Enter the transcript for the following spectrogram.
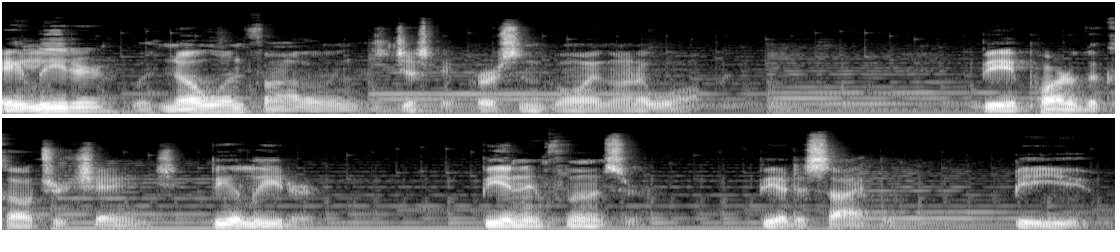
a leader with no one following is just a person going on a walk. Be a part of the culture change. Be a leader. Be an influencer. Be a disciple. Be you.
